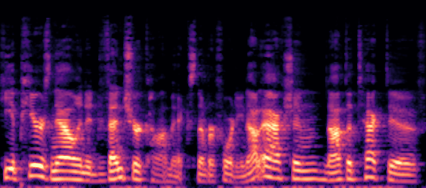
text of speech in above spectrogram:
He appears now in Adventure Comics number 40. Not action, not detective,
